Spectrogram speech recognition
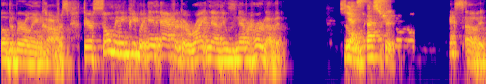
of the Berlin Conference. There are so many people in Africa right now who've never heard of it. So yes, that's true. Of it.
